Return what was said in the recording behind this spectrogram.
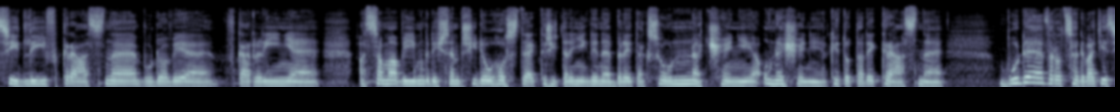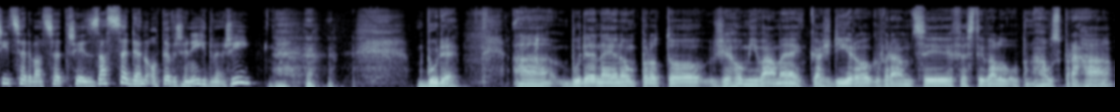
sídlí v krásné budově v Karlíně a sama vím, když sem přijdou hosté, kteří tady nikdy nebyli, tak jsou nadšení a unešení, jak je to tady krásné. Bude v roce 2023 zase den otevřených dveří? bude. A bude nejenom proto, že ho míváme každý rok v rámci festivalu Open House Praha,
